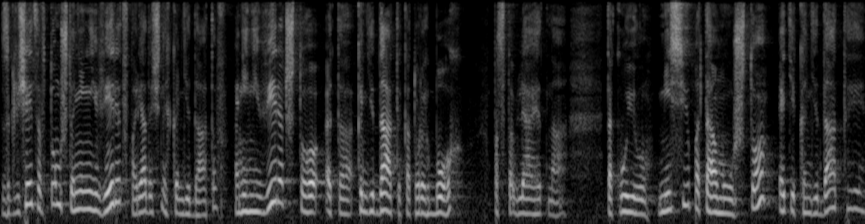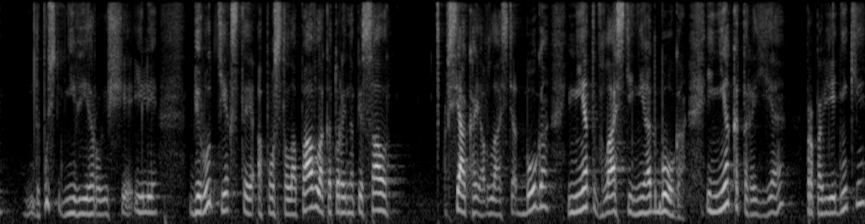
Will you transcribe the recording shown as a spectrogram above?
заключается в том, что они не верят в порядочных кандидатов, они не верят, что это кандидаты, которых Бог поставляет на такую миссию, потому что эти кандидаты, допустим, неверующие или берут тексты апостола Павла, который написал «Всякая власть от Бога, нет власти не от Бога». И некоторые проповедники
